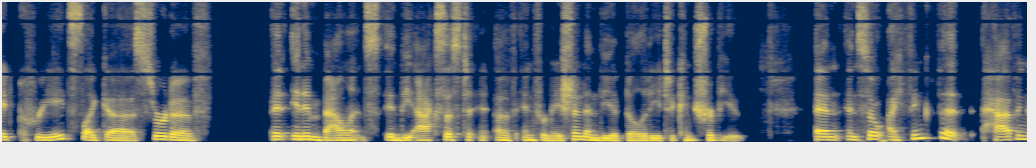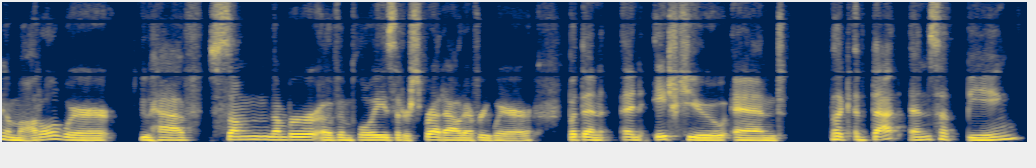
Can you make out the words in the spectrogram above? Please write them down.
it creates like a sort of an, an imbalance in the access to of information and the ability to contribute and and so I think that having a model where you have some number of employees that are spread out everywhere, but then an HQ and like that ends up being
